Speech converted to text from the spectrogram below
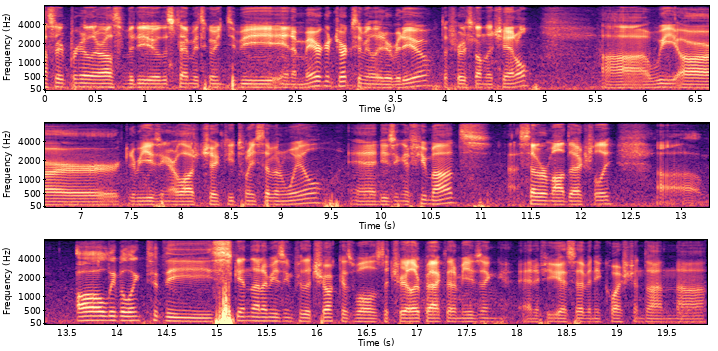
Also, bring another awesome video. This time it's going to be an American Truck Simulator video, the first on the channel. Uh, we are going to be using our Logitech G27 wheel and using a few mods, uh, several mods actually. Um, I'll leave a link to the skin that I'm using for the truck as well as the trailer pack that I'm using. And if you guys have any questions on uh,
